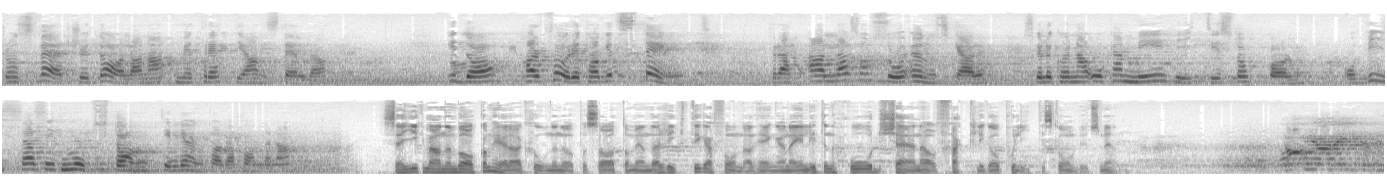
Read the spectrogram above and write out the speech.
från Svärdsjö, Dalarna med 30 anställda. Idag har företaget stängt för att alla som så önskar skulle kunna åka med hit till Stockholm och visa sitt motstånd till löntagarfonderna. Sen gick mannen bakom hela aktionen upp och sa att de enda riktiga fondanhängarna är en liten hård kärna av fackliga och politiska ombudsmän. De gör inte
